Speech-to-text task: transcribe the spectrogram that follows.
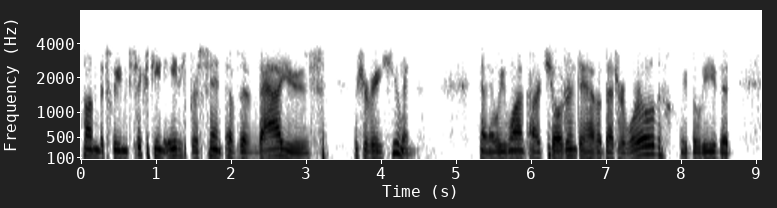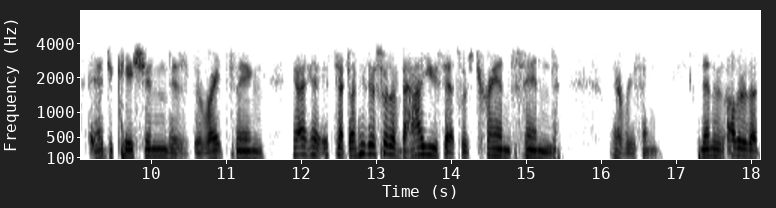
on between 60 and 80 percent of the values which are very human. And that we want our children to have a better world. We believe that education is the right thing, yeah, etc. I think there's sort of value sets which transcend everything. And then there's other that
